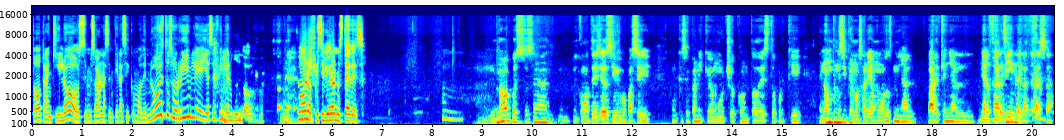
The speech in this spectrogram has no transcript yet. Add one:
todo tranquilo, o se empezaron a sentir así como de, no, esto es horrible y es el fin del mundo. ¿Cómo lo percibieron ustedes? Mm, No, pues, o sea, como te decía, sí, mi papá se, como que se paniqueó mucho con todo esto porque en un principio no salíamos ni al parque ni al, ni al jardín de la casa.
